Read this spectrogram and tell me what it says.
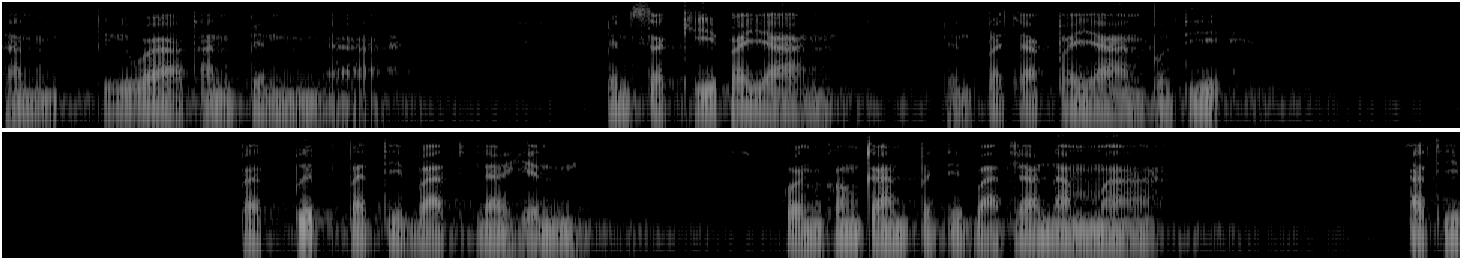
ท่านถือว่าท่านเป็นเป็นสักขีพยาน เป็นประจักษ์พยานผู้ที่ปฏิพฤติปฏิบัติแล้วเห็นผลของการปฏิบัติแล้วนำมาอธิ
